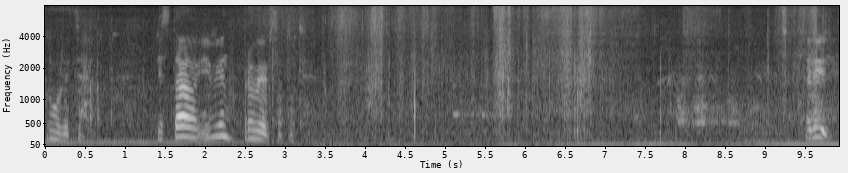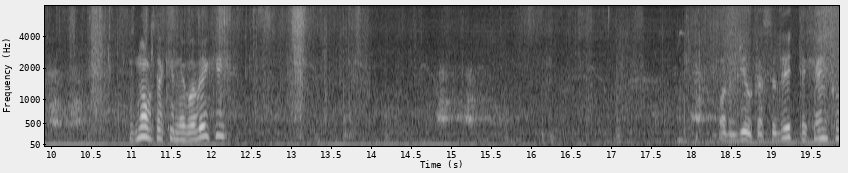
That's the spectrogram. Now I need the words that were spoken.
кружиться. Підставив і він привився тут. Рій. Знову ж таки невеликий. От бджілка сидить тихенько.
